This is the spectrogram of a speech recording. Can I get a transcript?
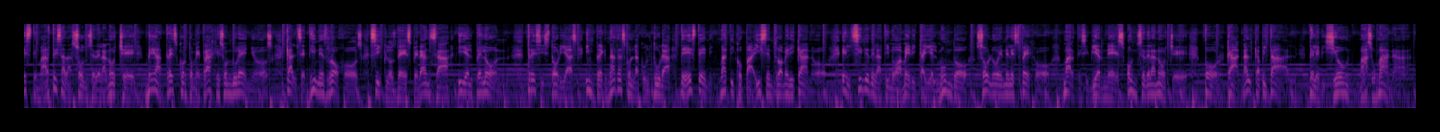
Este martes a las 11 de la noche, vea tres cortometrajes hondureños, Calcetines Rojos, Ciclos de Esperanza y El Pelón. Tres historias impregnadas con la cultura de este enigmático país centroamericano. El cine de Latinoamérica y el mundo solo en el espejo. Martes y viernes 11 de la noche por Canal Capital, televisión más humana.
